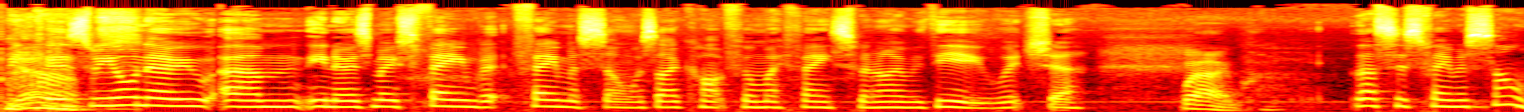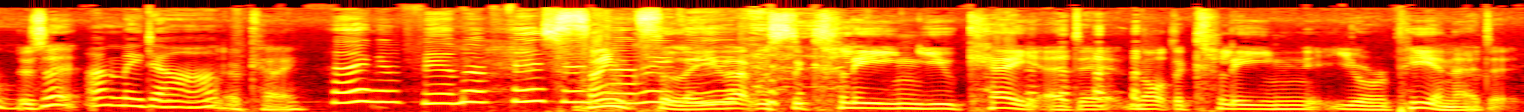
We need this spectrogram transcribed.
Because Yeah. we all know, um, you know, his most fam- famous song was "I Can't Feel My Face When I'm With You," which uh, Wow. That's his famous song. Is it? I haven't made it up. Okay. I can feel my face. when I'm with Thankfully, that was the clean UK edit, not the clean European edit.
